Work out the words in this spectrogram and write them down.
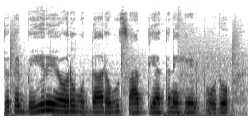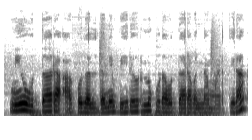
ಜೊತೆ ಬೇರೆಯವರ ಉದ್ಧಾರವು ಸಾಧ್ಯ ಅಂತಲೇ ಹೇಳ್ಬೋದು. ನೀವು ಉದ್ಧಾರ ಆಗೋದಲ್ದೇ ಬೇರೆಯವ್ರನ್ನೂ ಕೂಡ ಉದ್ಧಾರವನ್ನು ಮಾಡ್ತೀರಾ?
